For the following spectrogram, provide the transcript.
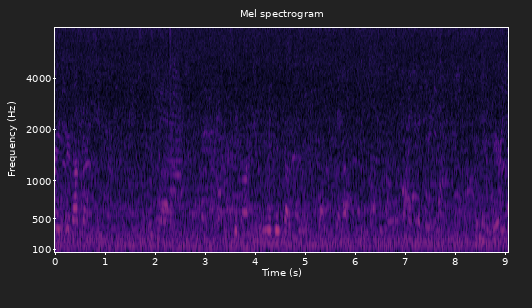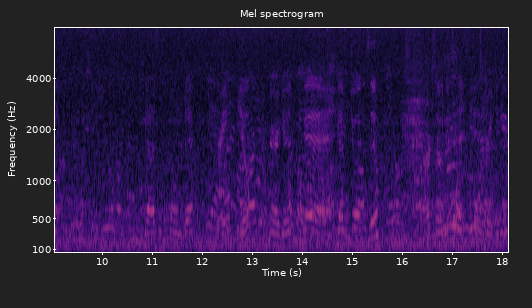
worried here about that. Going there. Yeah. Great. You? Very good. Good. You guys enjoying the zoo? Are so good. Yeah. It's great to hear.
